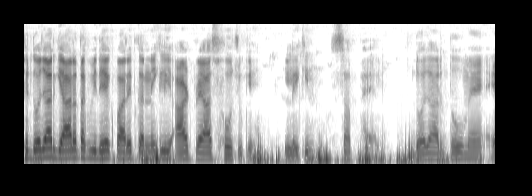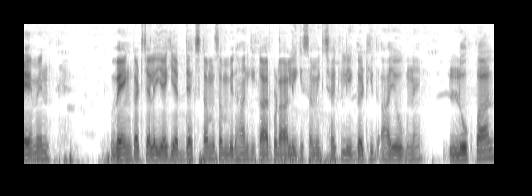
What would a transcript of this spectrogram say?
फिर 2011 तक विधेयक पारित करने के लिए आठ प्रयास हो चुके, लेकिन सब फैल। 2002 में एम एन वेंकट चलैया की अध्यक्षता में संविधान की कार्यप्रणाली की समीक्षा के लिए गठित आयोग ने लोकपाल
